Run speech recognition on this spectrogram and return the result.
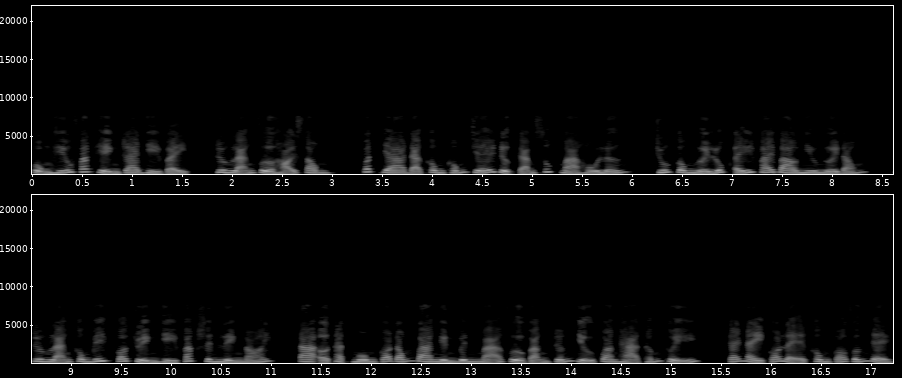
Phụng Hiếu phát hiện ra gì vậy, Trương Lãng vừa hỏi xong, quách gia đã không khống chế được cảm xúc mà hô lớn, chúa công người lúc ấy phái bao nhiêu người đóng, Trương Lãng không biết có chuyện gì phát sinh liền nói, ta ở Thạch Môn có đóng 3.000 binh mã vừa vặn trấn giữ quan hạ thấm thủy, cái này có lẽ không có vấn đề.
